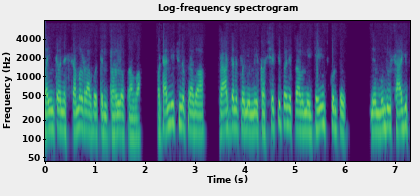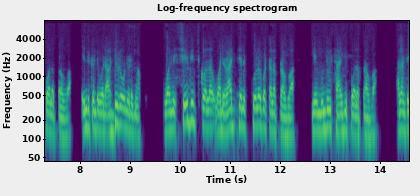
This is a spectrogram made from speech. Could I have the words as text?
భయంకరమైన శ్రమలు రాబోతుంది త్వరలో ప్రభావ వాటన్నిటిని ప్రభావ ప్రార్థనతోని మీ యొక్క శక్తితోని ప్రభావ మేము జయించుకుంటూ మేము ముందుకు సాగిపోవాలా ప్రభావ ఎందుకంటే వాడు అడ్డుగా ఉన్నాడు మాకు. వాడిని ఛేదించుకోవాలా వాడి రాజ్యాన్ని కూలగొట్టాలా ప్రభావ మేము ముందుకు సాగిపోవాలి ప్రవ్వ? అలాంటి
